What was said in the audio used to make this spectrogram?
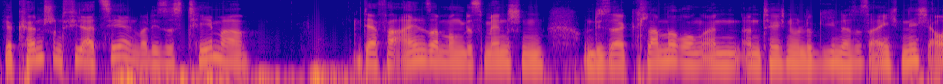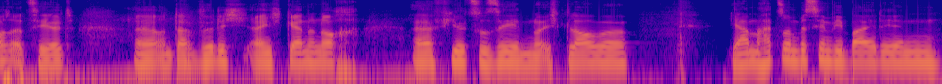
wir können schon viel erzählen, weil dieses Thema der Vereinsamung des Menschen und dieser Klammerung an, an Technologien, das ist eigentlich nicht auserzählt. Äh, und da würde ich eigentlich gerne noch äh, viel zu sehen. Nur ich glaube, ja, man hat so ein bisschen wie bei den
